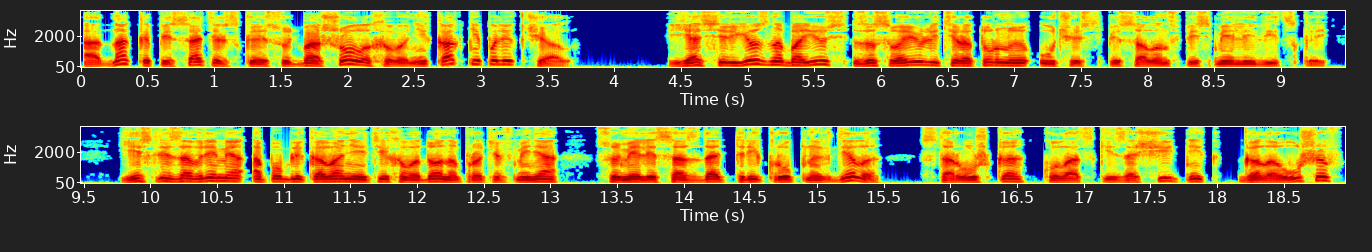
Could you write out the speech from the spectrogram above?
Однако писательская судьба Шолохова никак не полегчала. «Я серьезно боюсь за свою литературную участь», — писал он в письме Левицкой. «Если за время опубликования «Тихого дона» против меня сумели создать три крупных дела — старушка, кулацкий защитник, Голоушев,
